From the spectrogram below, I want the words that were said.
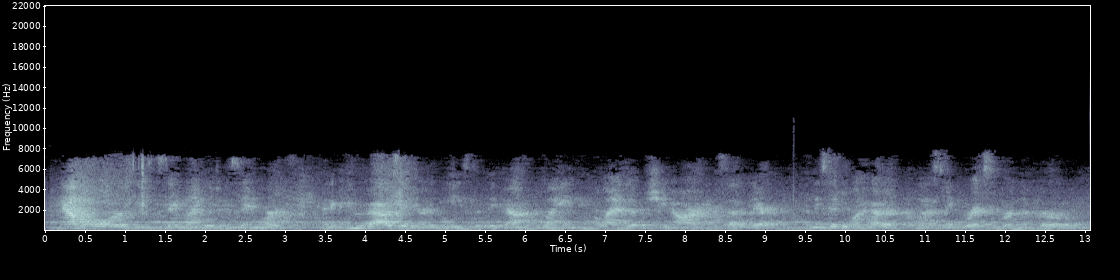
Now the whole earth used the same language and the same words. And it came about as they turned east that they found a plain in the land of Shinar and settled there. And they said to one another, Let us make bricks and burn them thoroughly.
